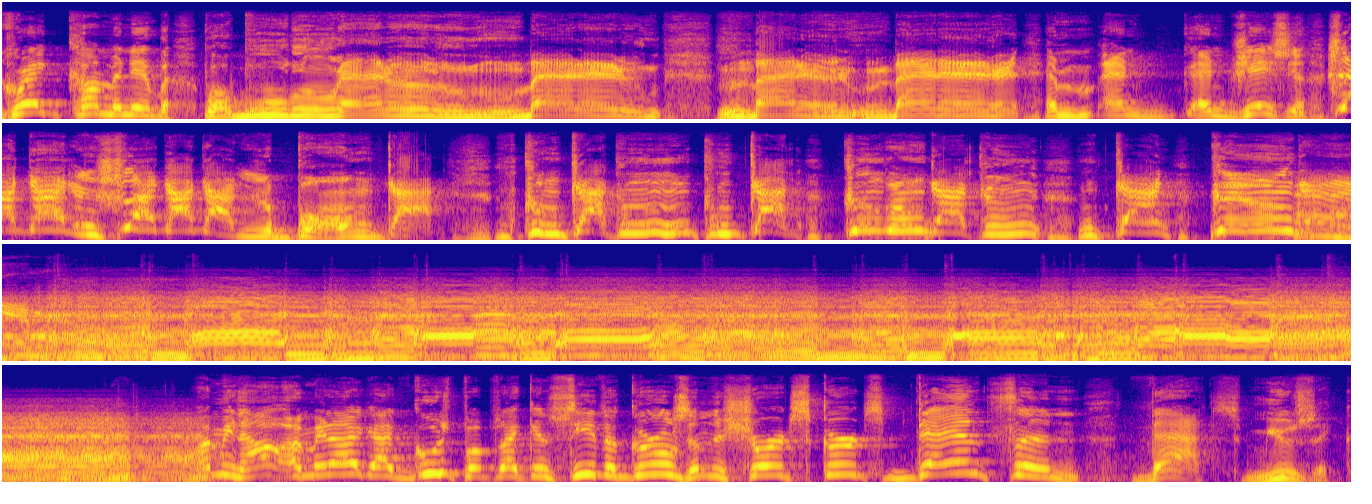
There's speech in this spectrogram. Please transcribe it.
Greg coming in, and and and Jason. I mean? I mean, I got goosebumps. I can see the girls in the short skirts dancing. That's music.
